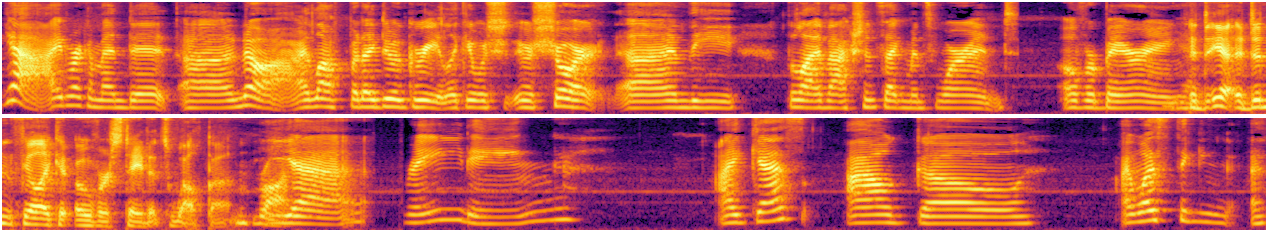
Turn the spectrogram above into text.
Yeah, I'd recommend it. Uh, no, I laughed, but I do agree. Like it was, it was short, uh, and the the live action segments weren't overbearing. It, yeah, it didn't feel like it overstayed its welcome. Right. Yeah. Rating. I guess I'll go. I was thinking a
